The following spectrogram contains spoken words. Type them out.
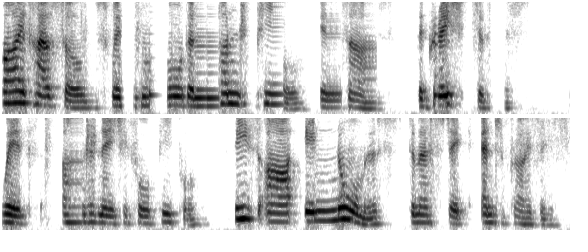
five households with more than 100 people in size, the greatest of this with 184 people. These are enormous domestic enterprises.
